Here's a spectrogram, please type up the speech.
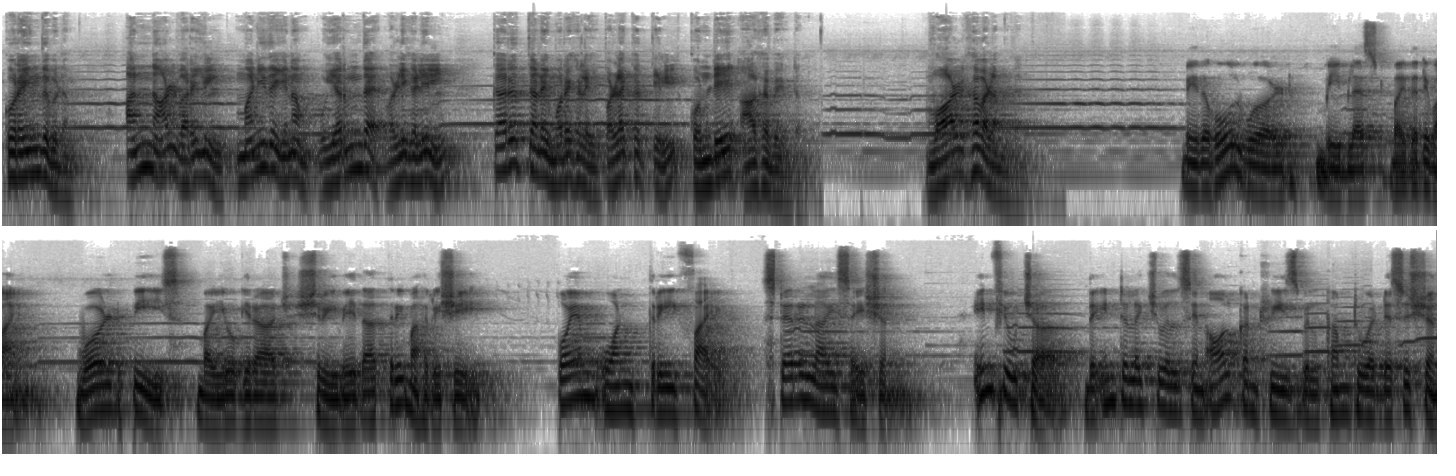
குறைந்துவிடும் அந்நாள் வரையில் மனித இனம் உயர்ந்த வழிகளில் கருத்தடை முறைகளை பழக்கத்தில் கொண்டே ஆக வேண்டும் வாழ்க வளமுடன் May the whole world be blessed by the divine. World Peace by Yogiraj Sri Vedatri Maharishi. Poem 135 Sterilization. In future, the intellectuals in all countries will come to a decision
